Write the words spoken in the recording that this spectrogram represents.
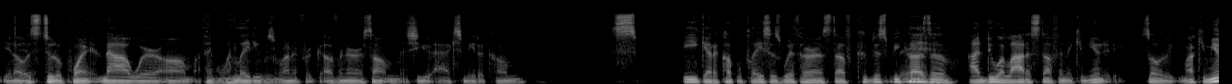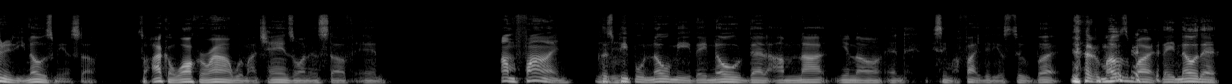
You know, Yeah. it's to the point now where um, I think one lady was running for governor or something, and she asked me to come speak at a couple places with her and stuff, just because Man. of I do a lot of stuff in the community. So the, my community knows me and stuff. So I can walk around with my chains on and stuff, and I'm fine because Mhm. people know me. They know that I'm not, you know, and they see my fight videos too. But for the most part, they know that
